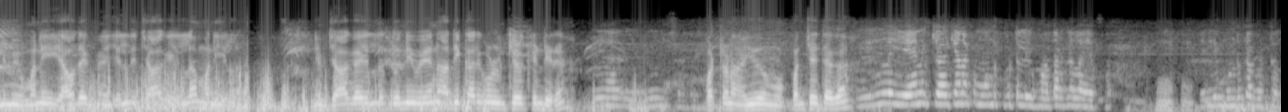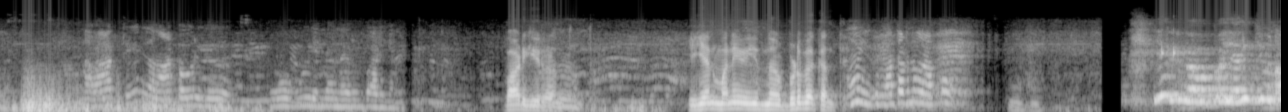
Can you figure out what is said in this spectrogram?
ನಿಮಗೆ ಮನೆ ಯಾವುದೇ ಎಲ್ಲಿ ಜಾಗ ಇಲ್ಲ ಮನೆ ಇಲ್ಲ. ನೀವು ಜಾಗ ಇಲ್ಲದ್ದು ನೀವೇನು ಅಧಿಕಾರಿಗಳನ್ನ ಕೇಳ್ಕೊಂಡಿರ? ಪಟ್ಟಣ ಇದು ಪಂಚಾಯತ್ಯಾಗ? ಇಲ್ಲ ಏನು ಕೇಳ್ಕೊಳಕ್ಕೆ ಮುಂದಕ್ಕೆ ಬಿಟ್ಟಲ್ಲ ಈಗ ಮಾತಾಡ್ದಲ್ಲ ಯಪ್ಪ. ಹ್ಞೂ ಹ್ಞೂ ಎಲ್ಲಿ ಮುಂದಕ್ಕೆ ಬಿಟ್ಟಲ್ಲ. ನಾವು ಹಾಕ್ತೀವಿ ಹಾಕೋರಿಗೆ ಹೋಗು ಎಲ್ಲ ನೆರು ಬಾಡಿಗೆ ಬಾಡಿಗೆ ಅಂತಂತ ಈಗೇನು ಮನೆ ಇದನ್ನ ಬಿಡ್ಬೇಕಂತೆ. ಹ್ಞೂ ಈಗ ಮಾತಾಡಿದ್ರೆ ಅಪ್ಪ. ಹ್ಞೂ ಹ್ಞೂ ಎಲ್ಲಿಗೆ ಹೋಗ್ಬೇಕು ಎಲ್ಲಿ ಜೀವನ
